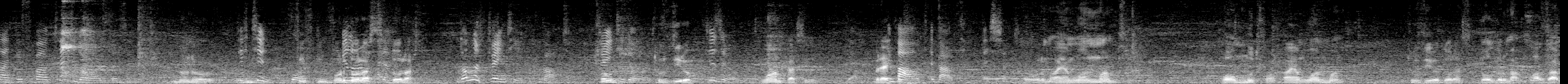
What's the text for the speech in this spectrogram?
Like it's about twenty dollars something. No no. Fifty-four. 54 dollars. Belarusian. Dollar. Dollar twenty about. Twenty dollars. Two zero. Two zero. One person. Yeah. Breakfast. About about. That's right. Oğlum I am one month. Home mutfak. I am one month. Two zero dollars. Doldurmak. Pazar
